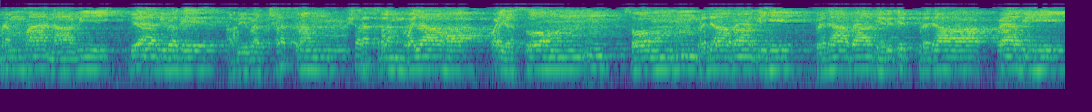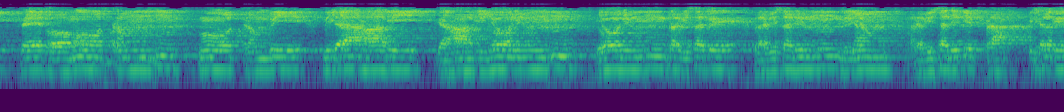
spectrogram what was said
ब्रह्मणावि व्याविवते अविवक्षत्रम् क्षत्रम् पयाः पयः सोमम् सोमम् प्रजापातिः प्रजापातिरिति प्रजापातिः श्वेतो मूत्रम् विजहाति जहाति योनिम् योनिम् प्रविशत् प्रविशदिन्द्रियम् प्रविशदिति प्रविशति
